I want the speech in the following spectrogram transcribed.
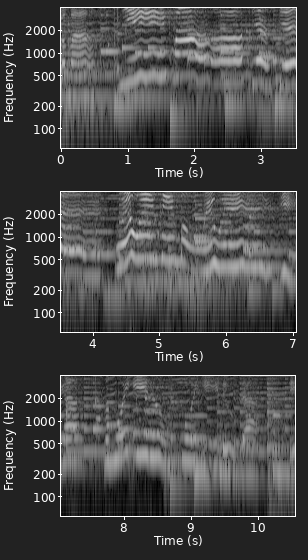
ပမာမြေမပြတ်ကျဲဝဲဝဲနေမဝဲဝဲကြည်ကမမွေးဤသူမွေးဤသူတာဒီ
